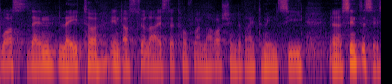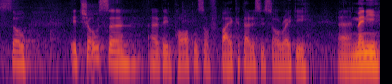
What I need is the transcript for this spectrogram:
was then later industrialized at Hoffmann La Roche in the vitamin C uh, synthesis. So it shows uh, uh, the importance of biocatalysis already many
